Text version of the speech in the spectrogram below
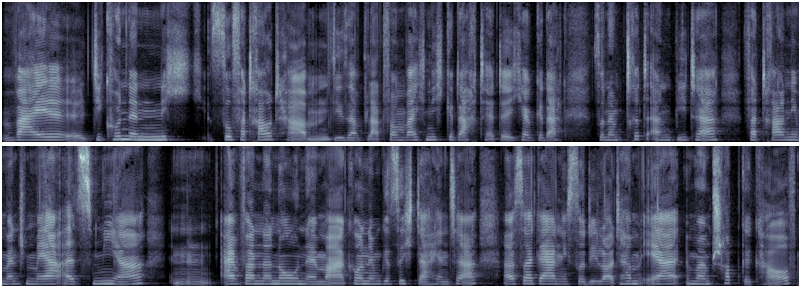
weil die Kunden nicht so vertraut haben dieser Plattform, weil ich nicht gedacht hätte. Ich habe gedacht, so einem Drittanbieter vertrauen die Menschen mehr als mir. Einfach eine No-Name-Marke und im Gesicht dahinter. Aber es war gar nicht so. Die Leute haben eher in meinem Shop gekauft.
